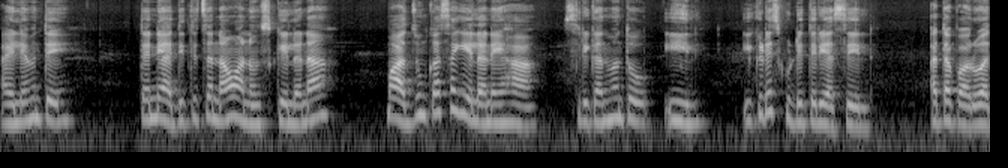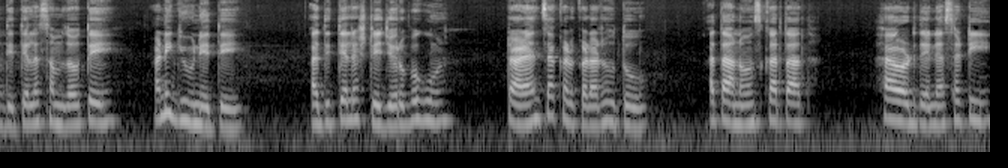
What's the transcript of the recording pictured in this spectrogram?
आईला म्हणते त्यांनी आदित्यचं नाव अनाऊन्स केलं ना? मग अजून कसा गेला नाही हा? श्रीकांत म्हणतो येईल. इकडेच कुठेतरी असेल. आता पारू आदित्यला समजावते आणि घेऊन येते. आदित्याला स्टेजवर बघून टाळ्यांचा कडकडाट होतो. आता अनाऊन्स करतात हा ऑर्डर देण्यासाठी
